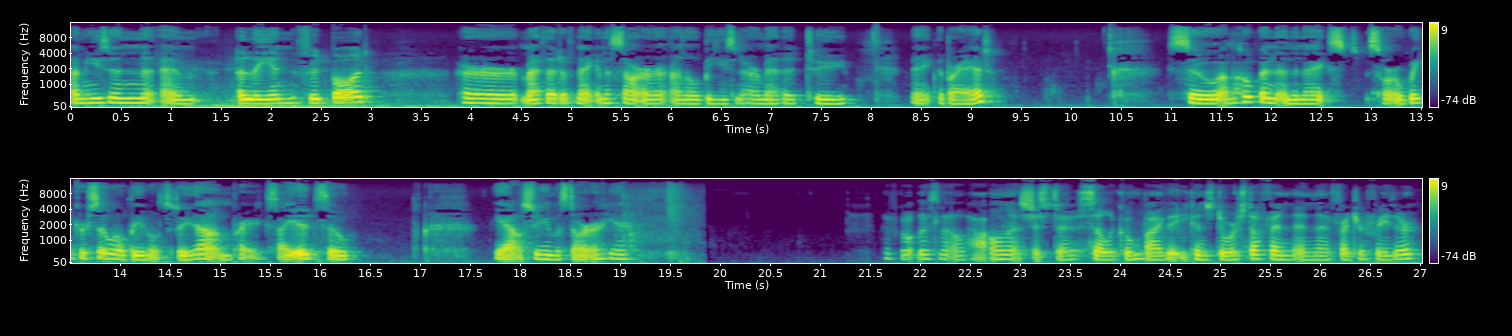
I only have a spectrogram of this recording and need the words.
I'm using um, Elaine Foodbod her method of making a starter and I'll be using her method to make the bread. So I'm hoping in the next sort of week or so I'll be able to do that. I'm pretty excited. So yeah, I'll show you my starter here. I've got this little hat on. It's just a silicone bag that you can store stuff in in the fridge or freezer.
